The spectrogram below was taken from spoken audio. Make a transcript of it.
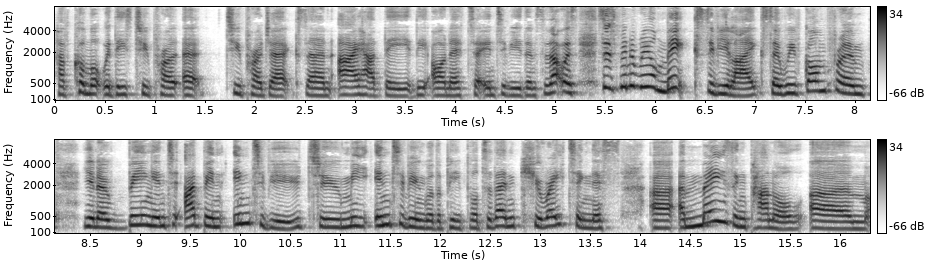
have come up with these two pro uh, two projects and I had the the honor to interview them. So that was so it's been a real mix if you like. So we've gone from you know being into I've been interviewed to me interviewing other people to then curating this uh, amazing panel um,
